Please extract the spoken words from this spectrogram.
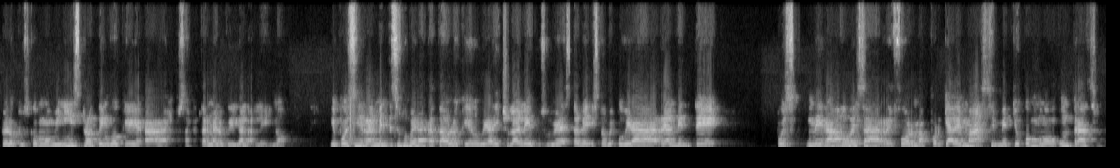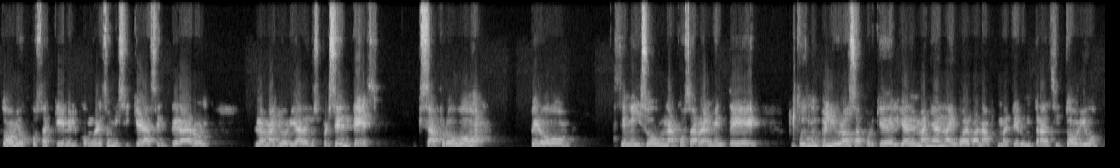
pero pues como ministro tengo que a, pues, a lo que diga la ley, ¿no? Y pues si realmente se hubiera acatado lo que hubiera dicho la ley, pues hubiera, hubiera realmente pues negado esa reforma, porque además se metió como un transitorio, cosa que en el Congreso ni siquiera se enteraron la mayoría de los presentes. Se aprobó, pero se me hizo una cosa realmente pues muy peligrosa, porque el día de mañana igual van a meter un transitorio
